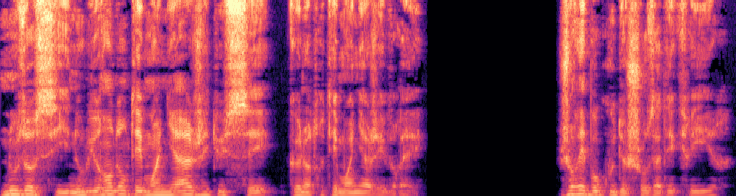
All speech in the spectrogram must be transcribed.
Nous aussi, nous lui rendons témoignage et tu sais que notre témoignage est vrai. J'aurais beaucoup de choses à décrire,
